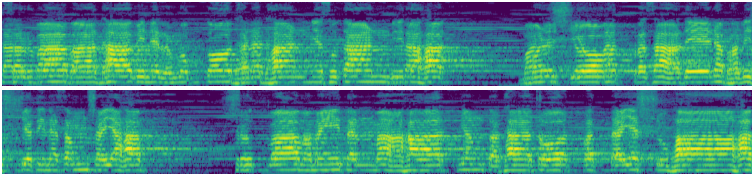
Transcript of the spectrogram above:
सर्वा बाधा विनिर्मुक्तो धनधान्यसुतान्वितः मनुष्यो मत्प्रसादेन भविष्यति न संशयः। श्रुत्वा ममैतन्माहात्म्यम् तथा चोत्पत्तयः शुभाः।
